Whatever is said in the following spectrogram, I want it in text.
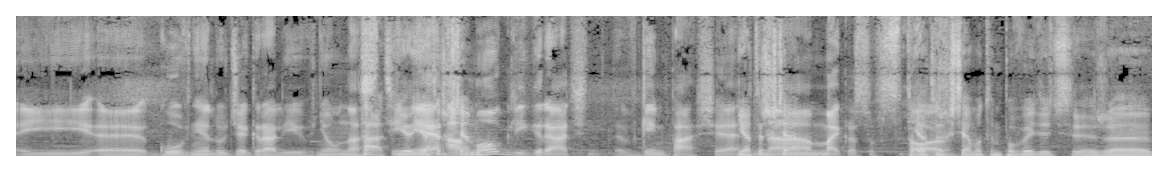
i e, głównie ludzie grali w nią na tak, Steamie, ja, ja chciałem... a mogli grać w Game Passie ja na chciałem, Microsoft Store. Ja też chciałem o tym powiedzieć, że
